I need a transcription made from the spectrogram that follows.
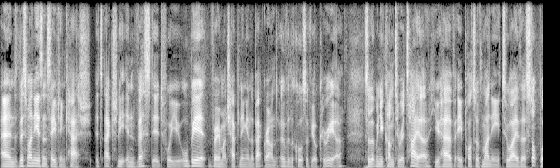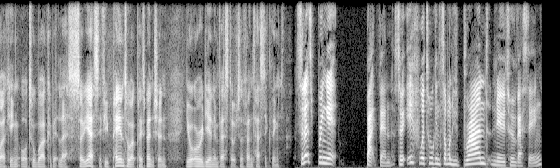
And this money isn't saved in cash; it's actually invested for you, albeit very much happening in the background over the course of your career, so that when you come to retire, you have a pot of money to either stop working or to work a bit less. So yes, if you pay into a workplace pension, you're already an investor, which is a fantastic thing. So let's bring it back then. So if we're talking someone who's brand new to investing,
